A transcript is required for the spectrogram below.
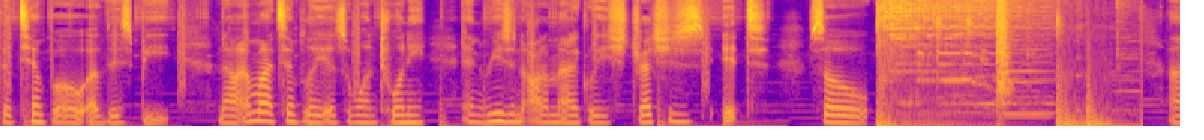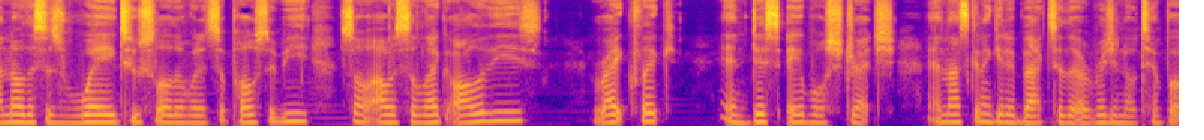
the tempo of this beat. Now in my template it's 120 and Reason automatically stretches it. So I know this is way too slow than what it's supposed to be, so I would select all of these, right click, and disable stretch, and that's going to get it back to the original tempo.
